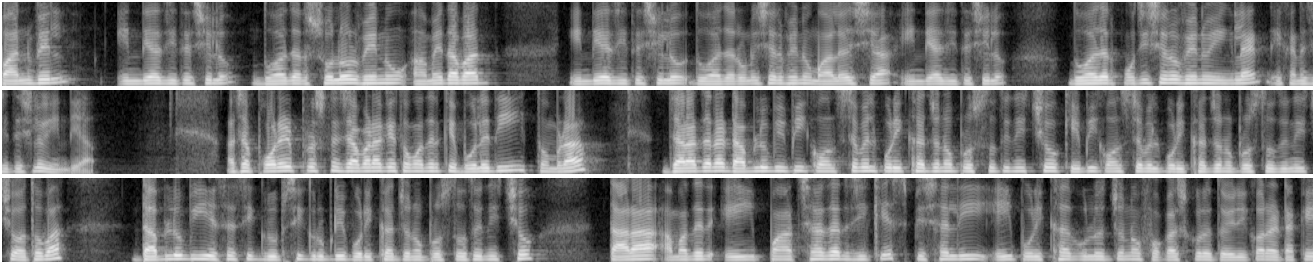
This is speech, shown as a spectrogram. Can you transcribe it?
পানভেল ইন্ডিয়া জিতেছিল দু হাজার ষোলোর ভেন্যু আহমেদাবাদ, ইন্ডিয়া জিতেছিল দু হাজার উনিশের ভেন্যু মালয়েশিয়া, ইন্ডিয়া জিতেছিল দু হাজার পঁচিশেরও ভেন্যু ইংল্যান্ড, এখানে জিতেছিল ইন্ডিয়া। আচ্ছা পরের প্রশ্নে যাবার আগে তোমাদেরকে বলে দিই, তোমরা যারা যারা ডাব্লিউবিপি কনস্টেবল পরীক্ষার জন্য প্রস্তুতি নিচ্ছ, কেপি কনস্টেবল পরীক্ষার জন্য প্রস্তুতি নিচ্ছ, অথবা WB SSC group C group D পরীক্ষার জন্য প্রস্তুতি নিচ্ছ, তারা আমাদের এই পাঁচ হাজার জিকে স্পেশালি এই পরীক্ষাগুলোর জন্য ফোকাস করে তৈরি করা, এটাকে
